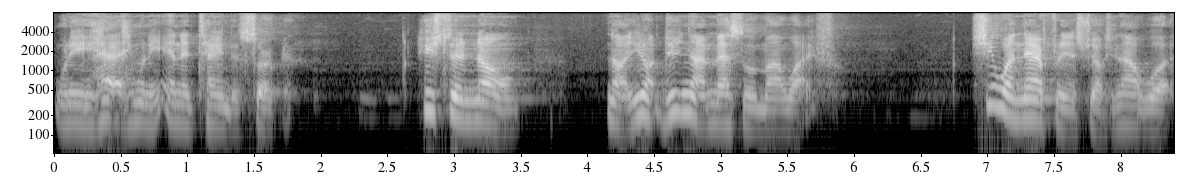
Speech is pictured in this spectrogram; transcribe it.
when he, had, when he entertained the serpent. He should have known, no, you don't, you're not messing with my wife. She wasn't there for the instruction, I was.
